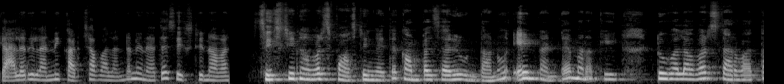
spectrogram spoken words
క్యాలరీలు అన్నీ ఖర్చు అవ్వాలంటే నేనైతే sixteen hours sixteen hours fasting అయితే కంపల్సరీ ఉంటాను. ఏంటంటే మనకి ట్వెల్వ్ అవర్స్ తర్వాత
